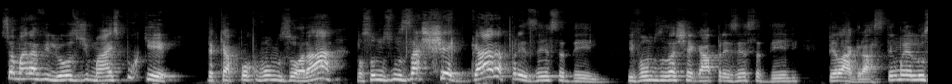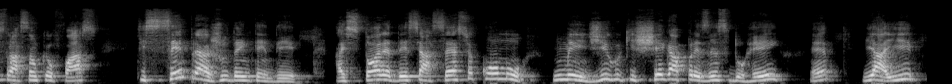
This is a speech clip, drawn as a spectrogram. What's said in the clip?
Isso é maravilhoso demais, porque daqui a pouco vamos orar, nós vamos nos achegar à presença dele e vamos nos achegar à presença dele pela graça. Tem uma ilustração que eu faço que sempre ajuda a entender. A história desse acesso é como um mendigo que chega à presença do rei, né? E aí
